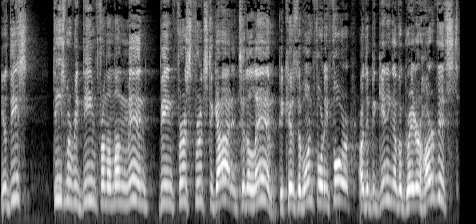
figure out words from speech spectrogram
You know, these, these were redeemed from among men, being first fruits to God and to the Lamb, because the 144 are the beginning of a greater harvest.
